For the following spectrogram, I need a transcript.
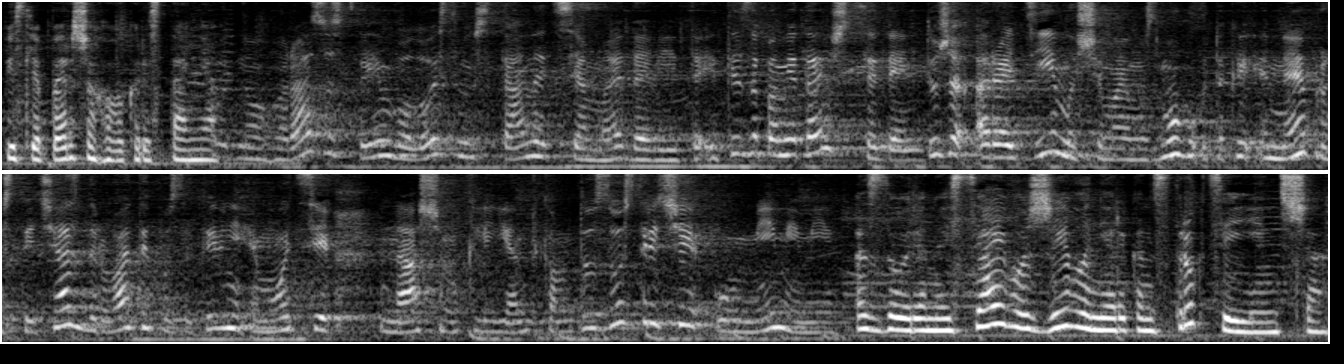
після першого використання. Одного разу з твоїм волоссям станеться медавіта. І ти запам'ятаєш цей день. Дуже радіємо, що маємо змогу у такий непростий час дарувати позитивні емоції нашим клієнткам. До зустрічі у Мімімі. Зоряне сяйво, живлення, реконструкція і інше.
